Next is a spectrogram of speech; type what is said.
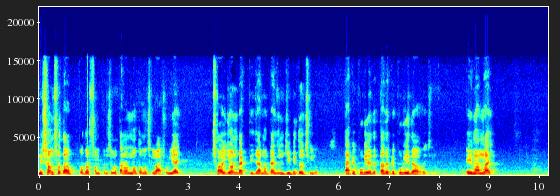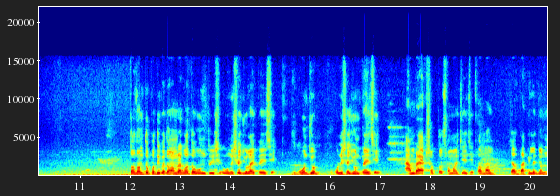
নৃশংসতা প্রদর্শন করেছিল, তার অন্যতম ছিল আশুলিয়ায়। ছয়জন ব্যক্তি, যার মধ্যে একজন জীবিত ছিল, তাকে পুড়িয়ে তাদেরকে পুড়িয়ে দেওয়া হয়েছিল। এই মামলায় তদন্ত প্রতিবেদন আমরা গত উনত্রিশে উনিশে জুলাই পেয়েছি, এবং জুন উনিশে জুন পেয়েছি। আমরা এক সপ্তাহ সময় চেয়েছি ফর্মাল চার্জ দাখিলের জন্য।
